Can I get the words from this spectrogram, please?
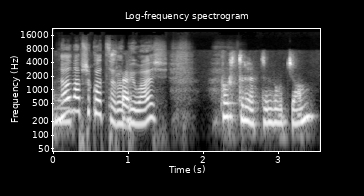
No na przykład co tak, robiłaś? Portrety ludziom.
